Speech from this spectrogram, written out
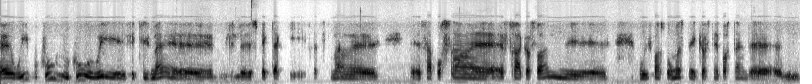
Euh, oui, beaucoup, beaucoup, oui, effectivement. Euh, le, spectacle est pratiquement 100% francophone. Et, oui, je pense pour moi, c'est important de,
